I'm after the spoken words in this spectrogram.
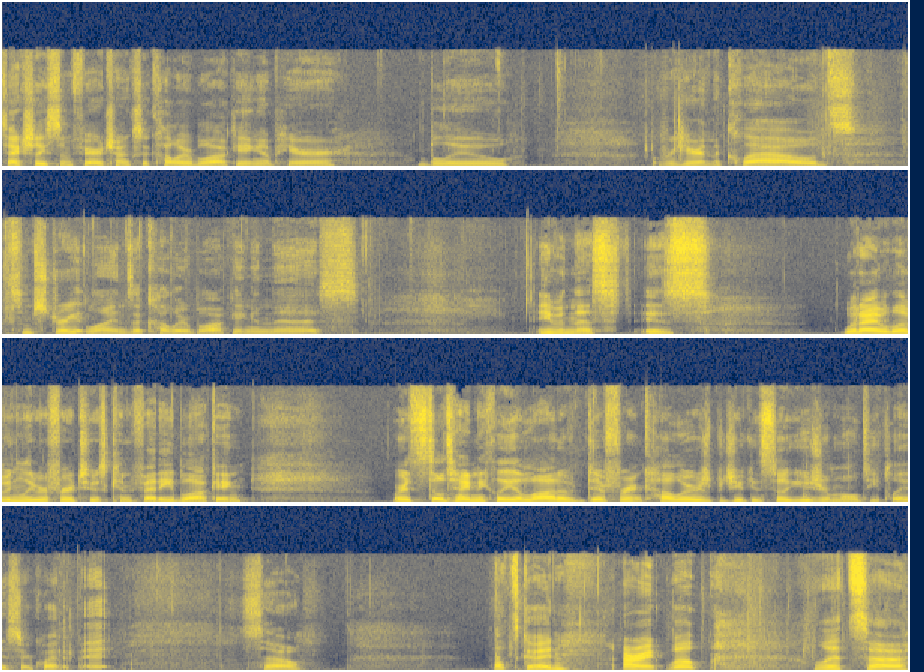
It's actually some fair chunks of color blocking up here. Blue. Over here in the clouds. some straight lines of color blocking in this. Even this is what I lovingly refer to as confetti blocking, where it's still technically a lot of different colors, but you can still use your multi-placer quite a bit. So that's good. All right, well, let's uh,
